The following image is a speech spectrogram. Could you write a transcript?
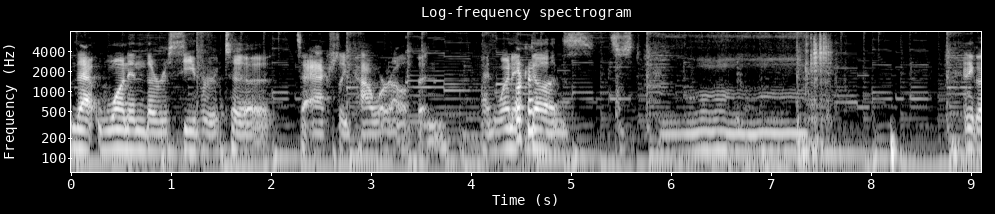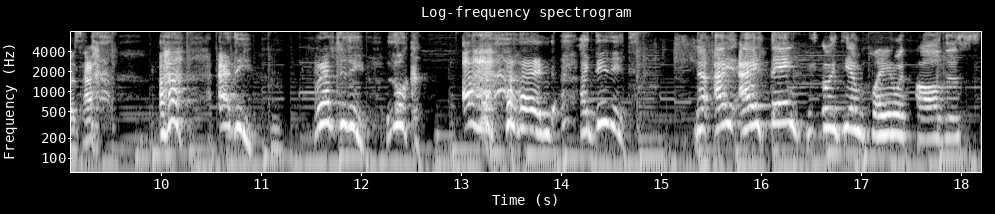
that one in the receiver to to actually power up, and and when it Okay. does, it's just. And he goes, ah, ah, Addy, Rhapsody, look, ah, I, I did it. No, I, I think with him playing with all this,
